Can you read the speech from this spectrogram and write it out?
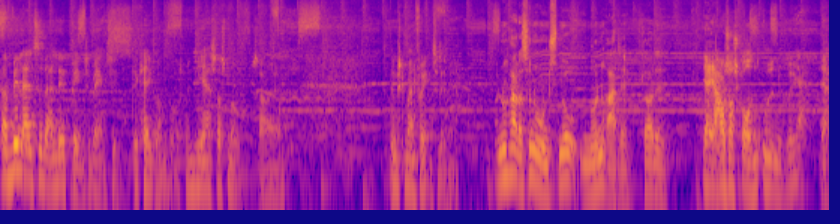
Der vil altid være lidt ben tilbage en sild. Det kan ikke undgås, men de er så små, så øh, dem skal man få ind til lidt mere. Og nu har du sådan nogle små, mundrette, flotte... Ja, jeg har jo så skåret den ud nu, ikke? Ja. ja.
